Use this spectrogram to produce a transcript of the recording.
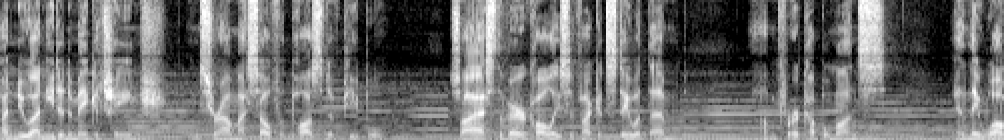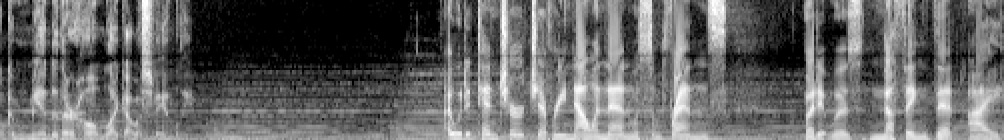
I knew I needed to make a change and surround myself with positive people. So I asked the Vericalis if I could stay with them um, for a couple months, and they welcomed me into their home like I was family. I would attend church every now and then with some friends, but it was nothing that I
